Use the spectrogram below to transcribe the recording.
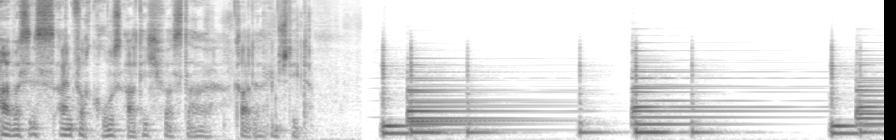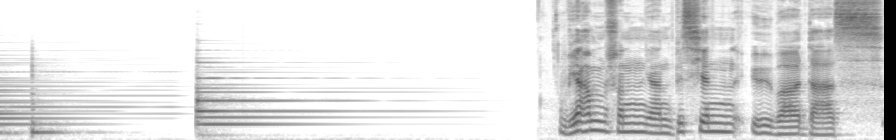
Aber es ist einfach großartig, was da gerade entsteht. Wir haben schon ja ein bisschen über das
